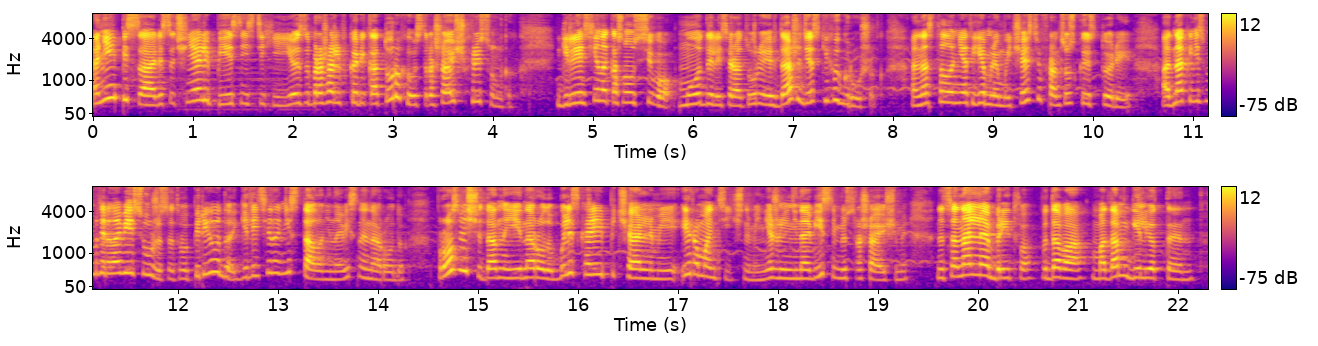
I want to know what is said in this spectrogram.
Они писали, сочиняли песни, стихи, ее изображали в карикатурах и устрашающих рисунках. Гильотина коснулась всего – моды, литературы и даже детских игрушек. Она стала неотъемлемой частью французской истории. Однако, несмотря на весь ужас этого периода, гильотина не стала ненавистной народу. Прозвища, данные ей народу, были скорее печальными и романтичными, нежели ненавистными и устрашающими. Национальная бритва, вдова, мадам Гильотен –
